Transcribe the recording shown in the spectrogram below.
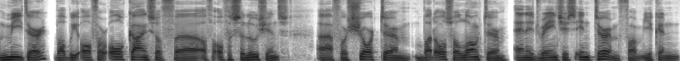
meter, but we offer all kinds of of office solutions. Uh, for short term, but also long term. And it ranges in term from you can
